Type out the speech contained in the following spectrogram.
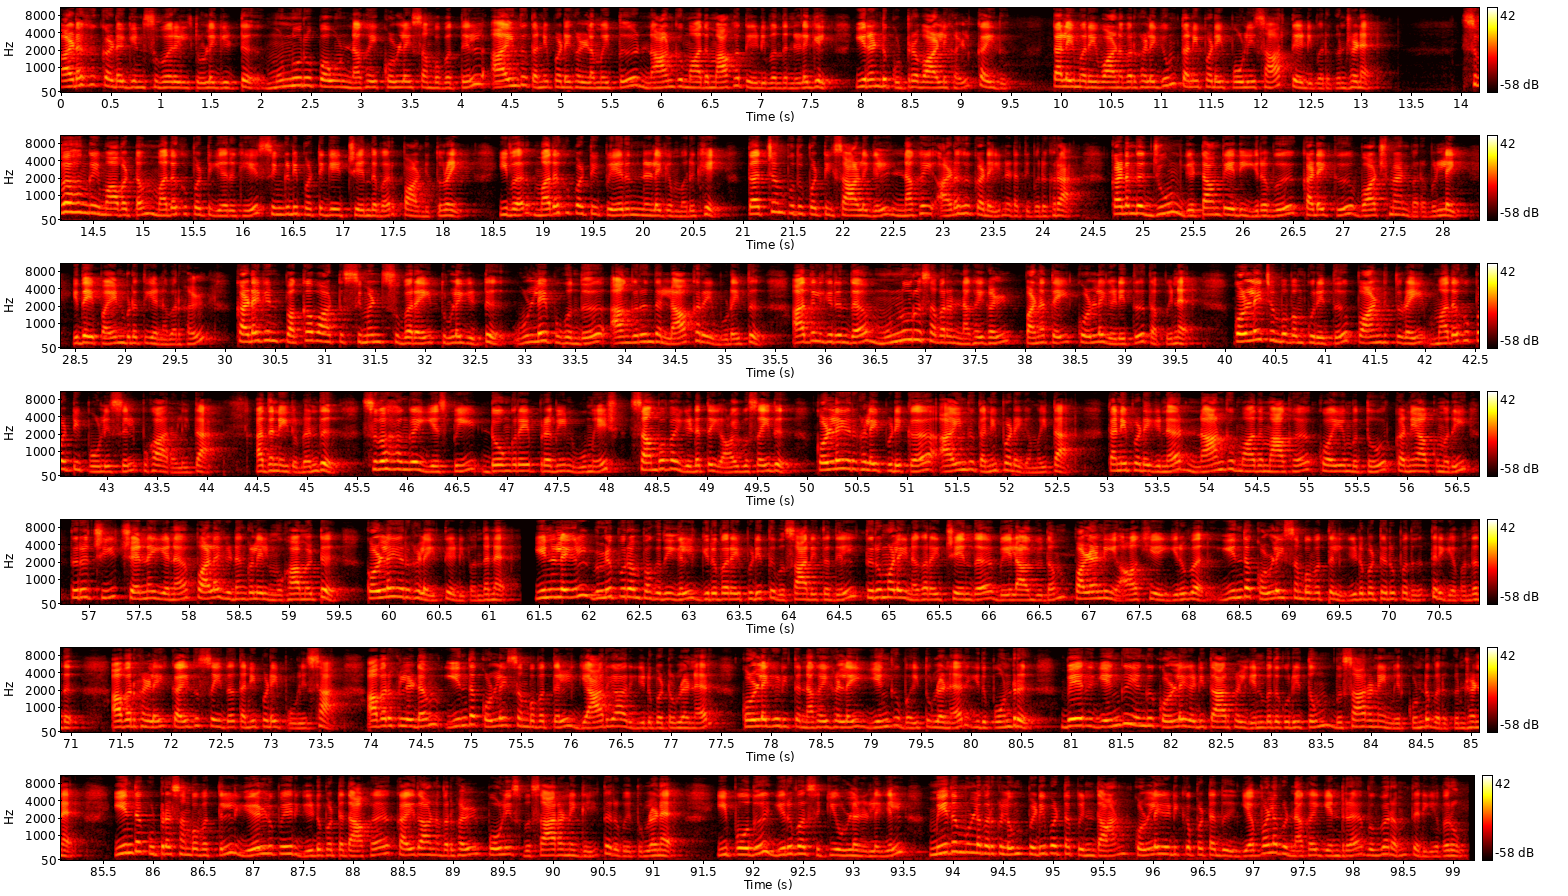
அடகு கடகின் சுவரில் துளையிட்டு முன்னூறு பவுன் நகை கொள்ளை சம்பவத்தில் ஐந்து தனிப்படைகள் அமைத்து நான்கு மாதமாக தேடி வந்த நிலையில் இரண்டு குற்றவாளிகள் கைது. தலைமறைவானவர்களையும் தனிப்படை போலீசார் தேடி வருகின்றனர். சிவகங்கை மாவட்டம் மதகுப்பட்டி அருகே சிங்கினிப்பட்டியைச் சேர்ந்தவர் பாண்டித்துரை. இவர் மதகுப்பட்டி பேருந்து நிலையம் அருகே தச்சம்புதுப்பட்டி சாலையில் நகை அடகு கடை நடத்தி வருகிறார். கடந்த ஜூன் எட்டாம் தேதி இரவு கடைக்கு வாட்ச்மேன் வரவில்லை. இதை பயன்படுத்திய நபர்கள் கடையின் பக்கவாட்டு சிமெண்ட் சுவரை துளையிட்டு உள்ளே புகுந்து அங்கிருந்த லாக்கரை உடைத்து அதில் இருந்த முன்னூறு சவரன் நகைகள் பணத்தை கொள்ளையடித்து தப்பினர். கொள்ளை சம்பவம் குறித்து பாண்டித்துறை மதகுப்பட்டி போலீசில் புகார் அளித்தார் அதனைத் தொடர்ந்து சிவகங்கை எஸ்பி டோங்கரே பிரவீன் உமேஷ் சம்பவ இடத்தை ஆய்வு செய்து கொள்ளையர்களை பிடிக்க ஐந்து தனிப்படை அமைத்தார். தனிப்படையினர் நான்கு மாதமாக கோயம்புத்தூர் கன்னியாகுமரி திருச்சி சென்னை என பல இடங்களில் முகாமிட்டு கொள்ளையர்களை தேடி வந்தனர். இந்நிலையில் விழுப்புரம் பகுதியில் இருவரை பிடித்து விசாரித்ததில் திருமலை நகரைச் சேர்ந்த வேலாயுதம் பழனி ஆகிய இருவர் இந்த கொள்ளை சம்பவத்தில் ஈடுபட்டிருப்பது தெரியவந்தது. அவர்களை கைது செய்த தனிப்படை போலீசார் அவர்களிடம் இந்த கொள்ளை சம்பவத்தில் யார் யார் ஈடுபட்டுள்ளனர் கொள்ளையடித்த நகைகளை எங்கு வைத்துள்ளனர் இதுபோன்று வேறு எங்கு எங்கு கொள்ளையடித்தார்கள் என்பது குறித்தும் விசாரணை மேற்கொண்டு வருகின்றனர். இந்த குற்ற சம்பவத்தில் ஏழு பேர் ஈடுபட்டதாக கைதானவர்கள் போலீஸ் விசாரணையில் தெரிவித்துள்ளனர். இப்போது இருவர் சிக்கியுள்ள நிலையில் மீதமுள்ளவர்களும் பிடிபட்ட பின்தான் கொள்ளையடிக்கப்பட்டது எவ்வளவு நகை என்ற விவரம் தெரியவரும்.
